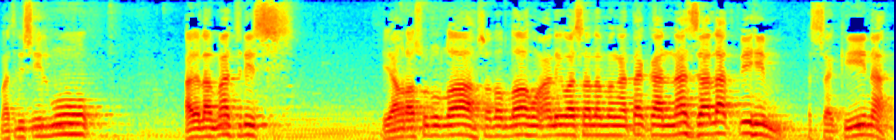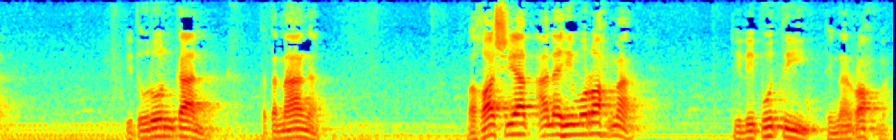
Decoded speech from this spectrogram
Majlis ilmu Adalah majlis Yang Rasulullah Sallallahu alaihi wasallam mengatakan Nazalat fihim As-sakinah Diturunkan Ketenangan. Wa khasyat alaihimur rahmah diliputi dengan rahmat.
